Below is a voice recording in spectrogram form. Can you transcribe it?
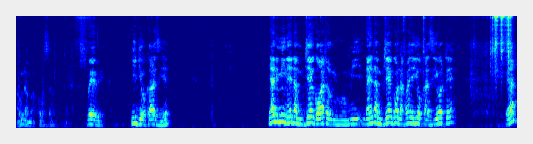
hauna makosa wewe. Hii ndio kazi eh? Yaani mi naenda mjengo, hata unihurumii, naenda mjengo nafanya hiyo kazi yote yeah?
